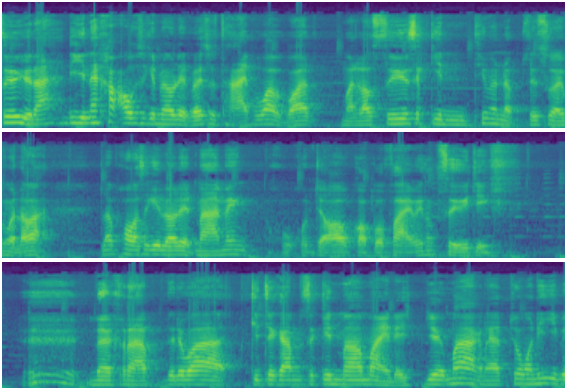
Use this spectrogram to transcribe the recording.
ซื้ออยู่นะ ดีนะเขาเอาสกินเวลเลตไว้สุดท้ายเพราะว่าแบบว่าเหมือนเราซื้อสกินที่มันแบบสวยๆหมดแล้วอะแล้วพอสกินเวลเลตมาแม่งโหคนจะเอากรอบโปรไฟล์ไม่ต้องซื้อจริง นะครับเรียกได้ว่ากิจกรรมสกินมาใหม่เนี่ยเยอะมากนะครับ ช่วงวันที่ 21 เ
